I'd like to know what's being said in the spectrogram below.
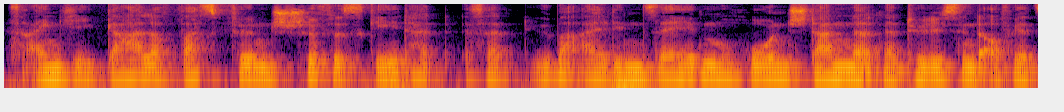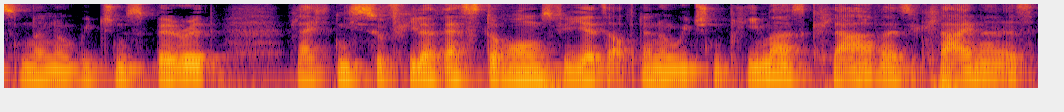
ist eigentlich egal, auf was für ein Schiff es geht, hat, es hat überall denselben hohen Standard. Natürlich sind auf jetzt in der Norwegian Spirit vielleicht nicht so viele Restaurants wie jetzt auf der Norwegian Prima, ist klar, weil sie kleiner ist.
